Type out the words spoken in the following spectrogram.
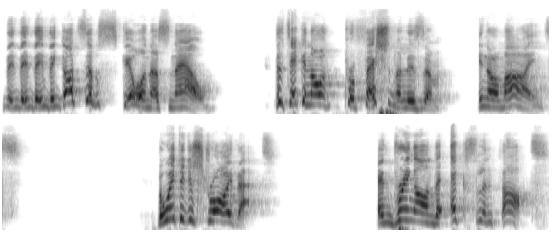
They, they, they, got some skill on us now. They've taken on professionalism in our minds. But we're to destroy that and bring on the excellent thoughts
